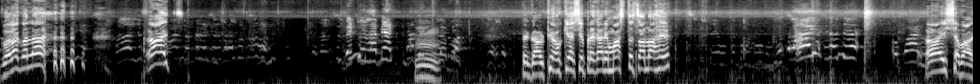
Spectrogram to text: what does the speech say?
गोला गोला. हम्म. तर गावठी हॉकी अशा प्रकारे मस्त चालू आहे. आय शबास.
